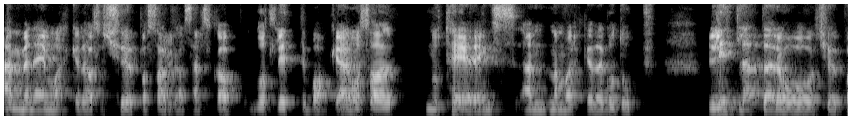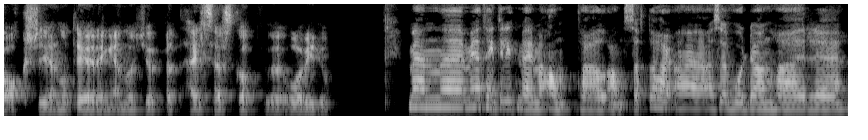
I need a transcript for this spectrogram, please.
M&A-markedet, altså kjøp og salg av selskap, gått litt tilbake. Og så har noteringsenden av markedet gått opp. Litt lettere å kjøpe aksjer i en notering enn å kjøpe et helt selskap eh, over video. Men, eh, men, jeg tenkte litt mer med antall ansatte. Eh, altså, hvordan, har, eh,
